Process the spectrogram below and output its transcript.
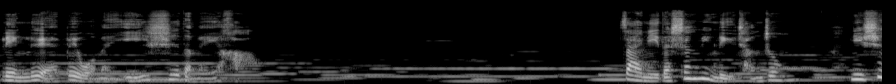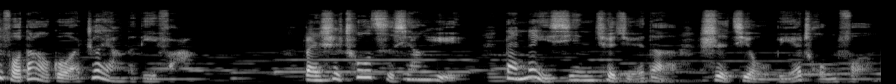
领略被我们遗失的美好。在你的生命旅程中，你是否到过这样的地方？本是初次相遇，但内心却觉得是久别重逢。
